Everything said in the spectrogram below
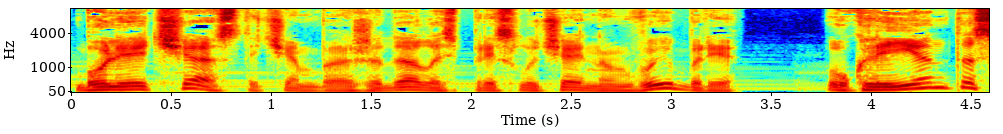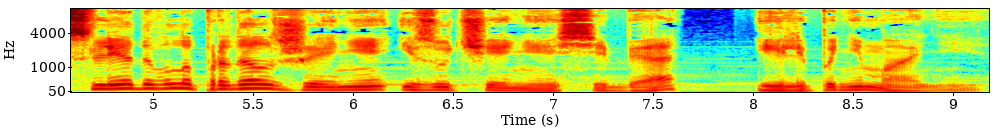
более часто, чем бы ожидалось при случайном выборе, у клиента следовало продолжение изучения себя или понимания.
